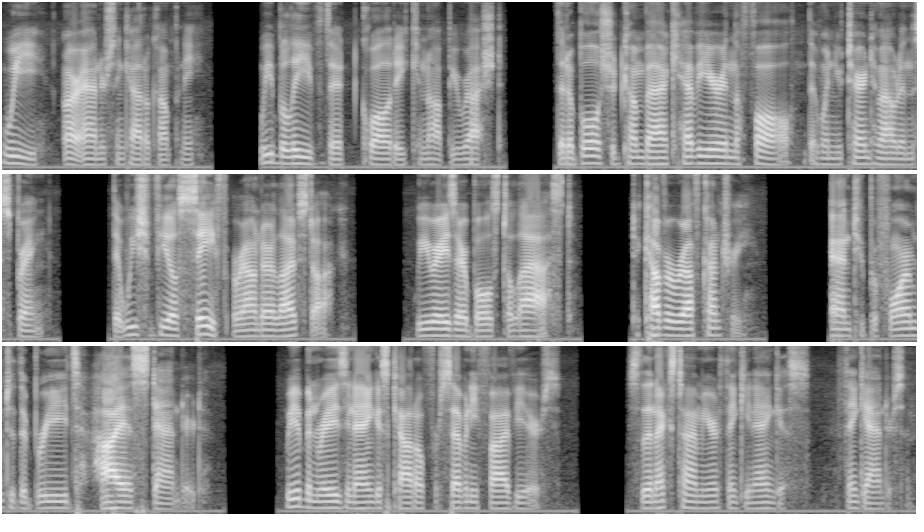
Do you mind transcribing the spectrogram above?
We are Anderson Cattle Company. We believe that quality cannot be rushed, that a bull should come back heavier in the fall than when you turned him out in the spring, that we should feel safe around our livestock. We raise our bulls to last, to cover rough country, and to perform to the breed's highest standard. We have been raising Angus cattle for 75 years, so the next time you're thinking Angus, think Anderson.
